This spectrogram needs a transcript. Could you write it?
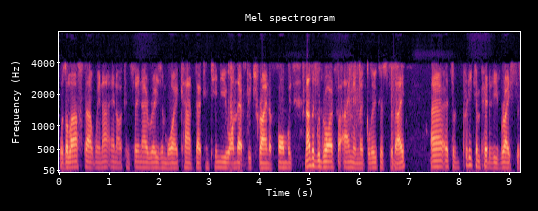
was a last start winner, and I can see no reason why it can't uh, continue on that rich reign of form with another good ride for Amy McLucas today. Uh, it's a pretty competitive race. The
